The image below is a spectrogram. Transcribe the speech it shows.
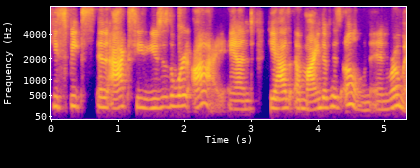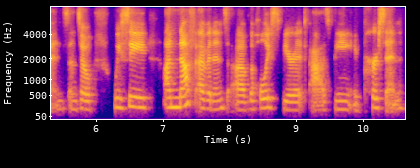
he speaks in acts he uses the word i and he has a mind of his own in romans. And so we see enough evidence of the holy spirit as being a person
